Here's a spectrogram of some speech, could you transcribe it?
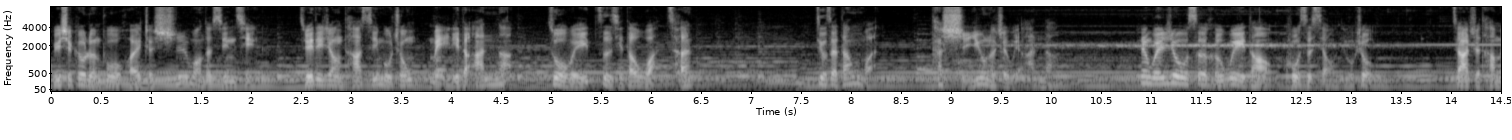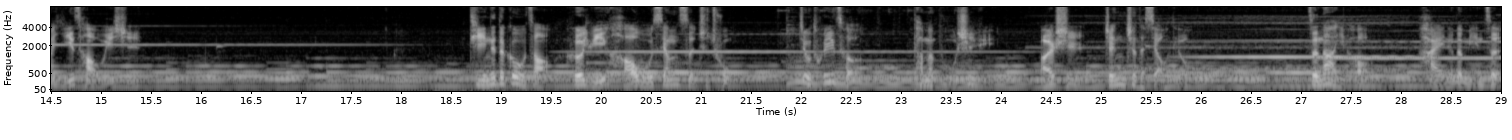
于是哥伦布怀着失望的心情，决定让他心目中美丽的安娜作为自己的晚餐。就在当晚，他食用了这位安娜，认为肉色和味道酷似小牛肉，加之它们以草为食，体内的构造和鱼毫无相似之处，就推测它们不是鱼。而是真正的小牛。自那以后，海牛的名字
